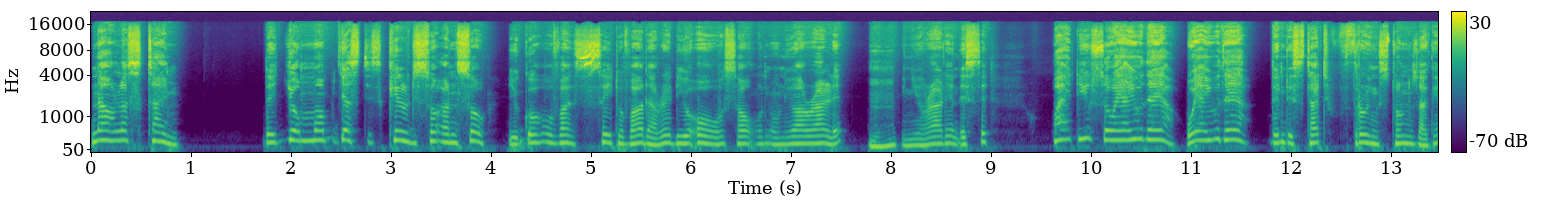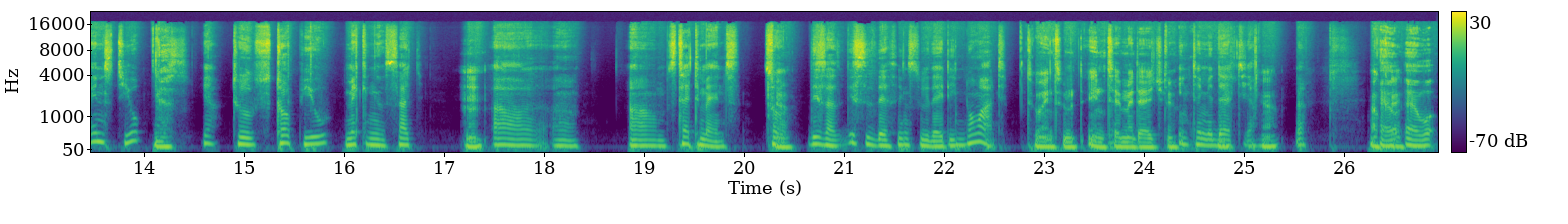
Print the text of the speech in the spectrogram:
now last time the your mob justice killed so and so. You go over say it over the radio or so on, on your rally, in your rally, and they say, "Why do you so? Why are you there? Why are you there?" Then they start throwing stones against you. Yes. Yeah, to stop you making such uh, uh, um, statements. So Yeah. these are this is the things they didn't want. To intim- intimidate you? Intimidate, yeah. Yeah. Yeah. Okay. And, and wh-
